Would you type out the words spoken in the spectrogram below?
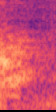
Ah!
